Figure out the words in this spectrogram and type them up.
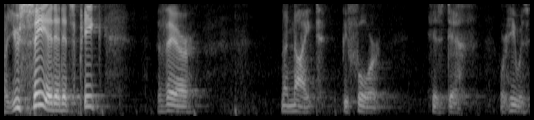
But you see it at its peak there the night before his death, where he was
